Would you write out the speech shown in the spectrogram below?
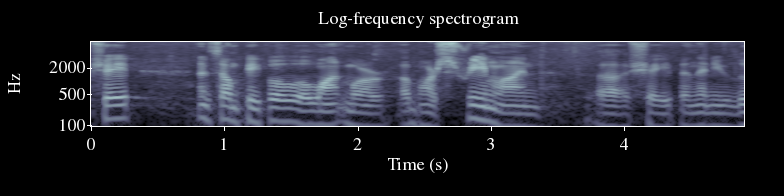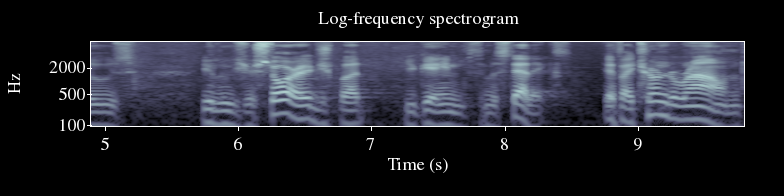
shape, and some people will want more a more streamlined uh, shape, and then you lose you lose your storage, but you gain some aesthetics. If I turned around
